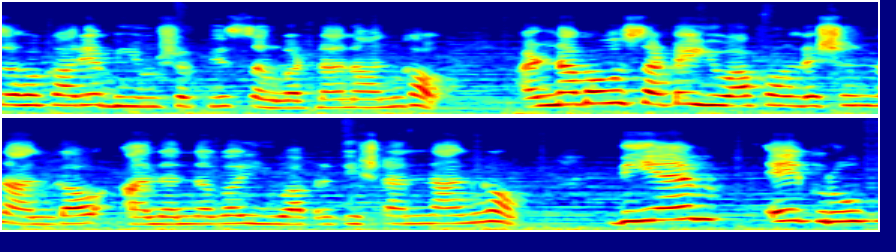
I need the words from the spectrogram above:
सहकार्य भीमशक्ती संघटना नांदगाव अण्णाभाऊ साठे युवा foundation Nandgaon Anandnagar Yuva Pratishthan Nandgaon B M A group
